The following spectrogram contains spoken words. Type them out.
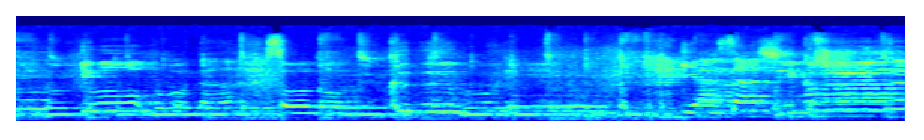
のようなそのぬくもり。優しく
